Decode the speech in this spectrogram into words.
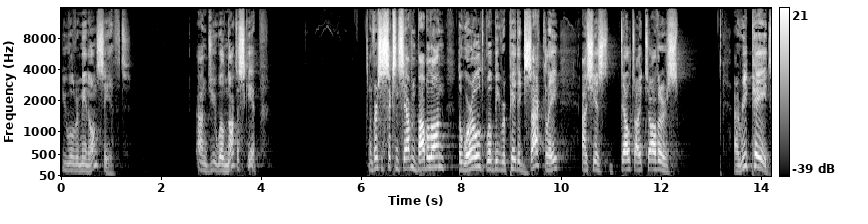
you will remain unsaved and you will not escape. In verses 6 and 7, Babylon, the world, will be repaid exactly as she has dealt out to others. Uh, repaid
